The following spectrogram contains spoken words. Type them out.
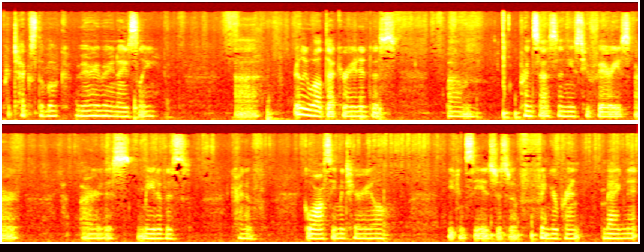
protects the book very, very nicely. Uh, really well decorated. This um, princess and these two fairies are are this made of this kind of glossy material. You can see it's just a fingerprint magnet,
